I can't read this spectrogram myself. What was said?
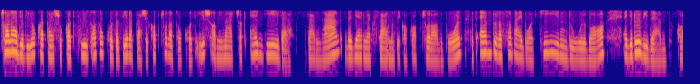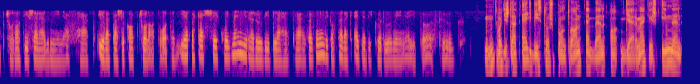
családjogi joghatásokat fűz azokhoz az élettársi kapcsolatokhoz is, ami már csak egy éve fennáll, de gyermek származik a kapcsolatból. Tehát ebből a szabályból kiindulva egy rövidebb kapcsolat is eredményezhet élettársi kapcsolatot. Az érdekesség, hogy mennyire rövid lehet ez, ez mindig a felek egyedi körülményeitől függ. Uh-huh. Vagyis tehát egy biztos pont van ebben a gyermek, és innen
